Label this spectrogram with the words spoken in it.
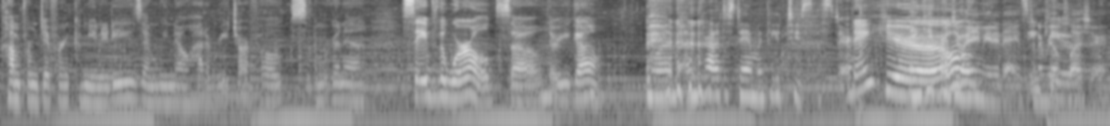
come from different communities and we know how to reach our folks and we're going to save the world. So there you go. Well, I'm, I'm, proud to stand with you too, sister. Thank you. Thank you for joining me today. It's Thank been a real you. pleasure.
